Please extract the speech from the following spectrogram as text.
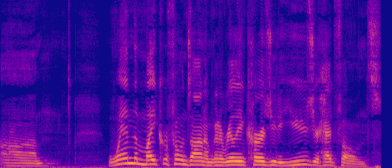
Um, when the microphone's on, I'm going to really encourage you to use your headphones.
